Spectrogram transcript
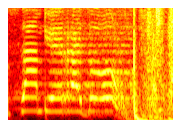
sangue ragione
